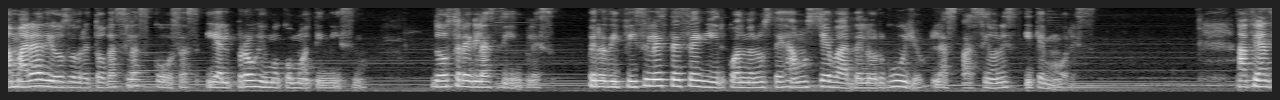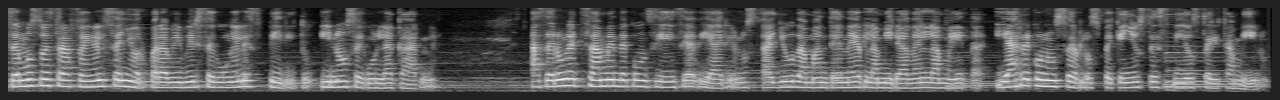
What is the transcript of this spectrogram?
Amar a Dios sobre todas las cosas y al prójimo como a ti mismo. Dos reglas simples, pero difíciles de seguir cuando nos dejamos llevar del orgullo, las pasiones y temores. Afiancemos nuestra fe en el Señor para vivir según el Espíritu y no según la carne. Hacer un examen de conciencia diario nos ayuda a mantener la mirada en la meta y a reconocer los pequeños desvíos del camino.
